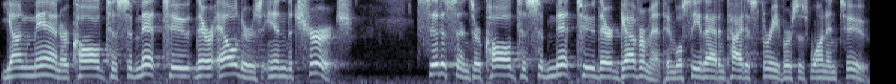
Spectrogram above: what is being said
Young men are called to submit to their elders in the church. Citizens are called to submit to their government, and we'll see that in Titus 3, verses 1 and 2.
